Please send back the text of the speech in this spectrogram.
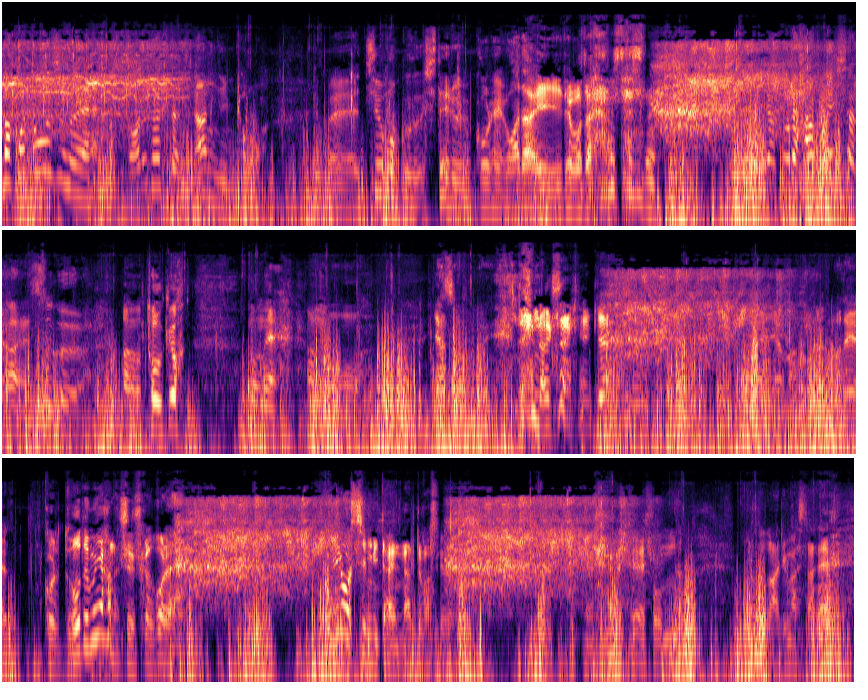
まあ、これ当時のね、悪ガキたち何人かも、えー、注目してる、これ話題でございましてですね。いや、これ判明したら、ね、すぐ、あの、東京ね、あのー、やつに連絡しなきゃいけない。いやいや、まあ、これ、あれ、これどうでもいい話ですか、これ。ヒロシみたいになってますけど。そんなことがありましたね。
